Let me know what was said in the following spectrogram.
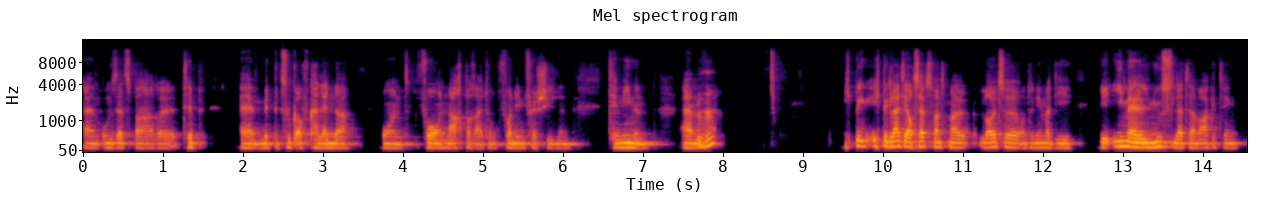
ähm, umsetzbare Tipp äh, mit Bezug auf Kalender und Vor- und Nachbereitung von den verschiedenen Terminen. Ähm, mhm. ich, be ich, begleite ja auch selbst manchmal Leute, Unternehmer, die ihr E-Mail-Newsletter-Marketing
